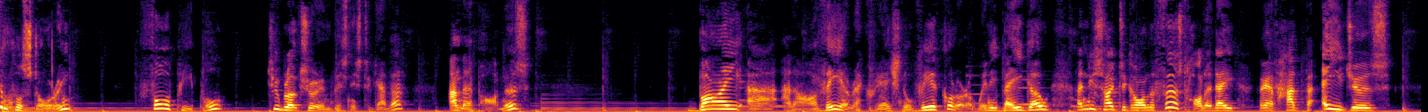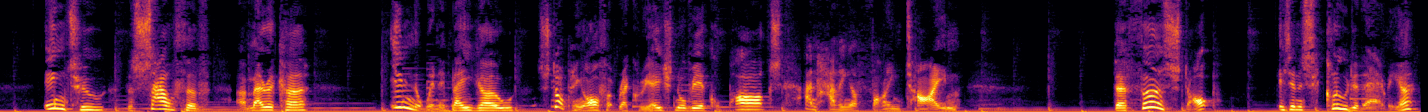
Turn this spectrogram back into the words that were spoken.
Simple story. Four people, two blokes who are in business together, and their partners, buy uh, an RV, a recreational vehicle, or a Winnebago, and decide to go on the first holiday they have had for ages into the south of America in the Winnebago, stopping off at recreational vehicle parks and having a fine time. Their first stop is in a secluded area,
